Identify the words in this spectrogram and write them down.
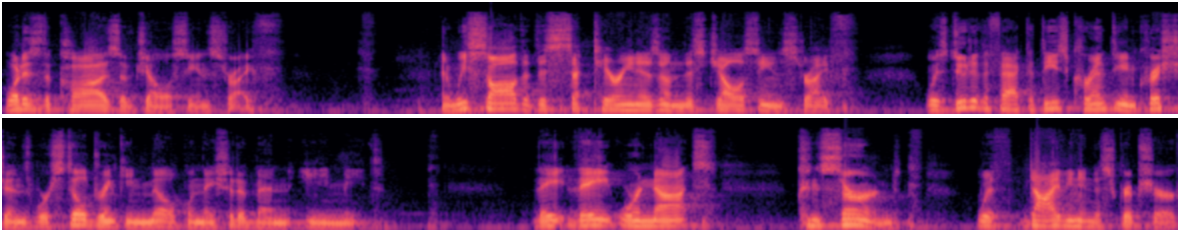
What is the cause of jealousy and strife? And we saw that this sectarianism, this jealousy and strife, was due to the fact that these Corinthian Christians were still drinking milk when they should have been eating meat. They, they were not concerned with diving into Scripture,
